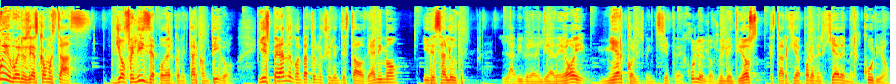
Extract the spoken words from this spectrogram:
Muy buenos días, ¿cómo estás? Yo feliz de poder conectar contigo y esperando encontrarte un excelente estado de ánimo y de salud. La vibra del día de hoy, miércoles 27 de julio del 2022, está regida por la energía de Mercurio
